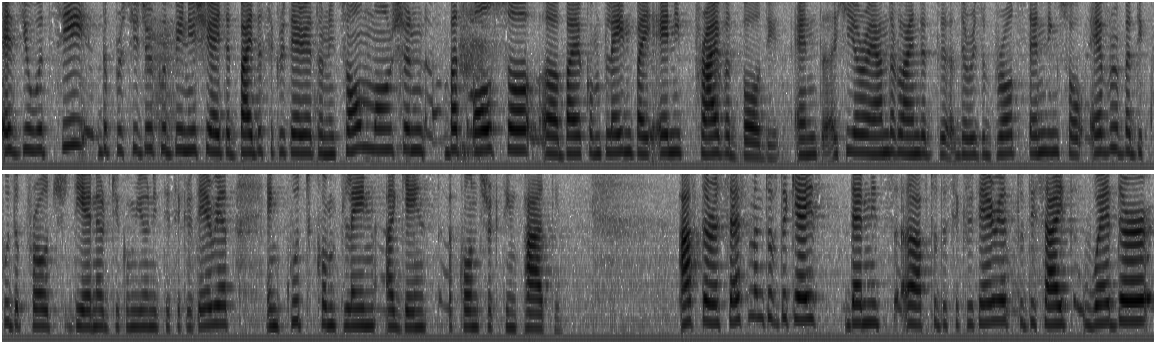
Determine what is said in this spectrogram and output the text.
As you would see, the procedure could be initiated by the Secretariat on its own motion, but also uh, by a complaint by any private body. And uh, here I underline that uh, there is a broad standing, so everybody could approach the Energy Community Secretariat and could complain against a contracting party. After assessment of the case, then it's up to the Secretariat to decide whether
